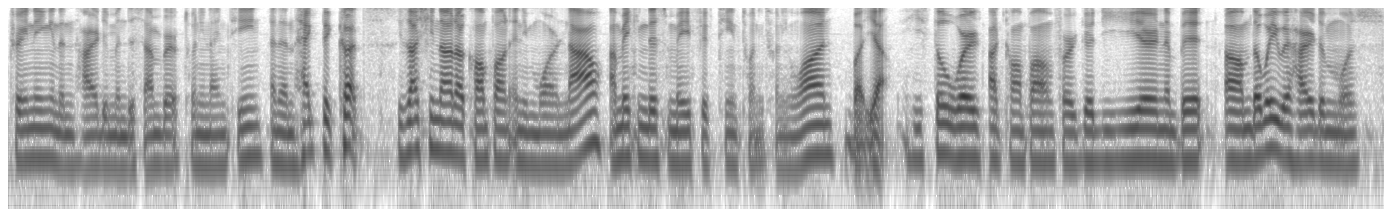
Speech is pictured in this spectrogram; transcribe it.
training, and then hired him in December 2019. And then hectic cuts. He's actually not a comp compound anymore now. I'm making this May 15, 2021. But yeah, he still worked at compound for a good year and a bit. Um, the way we hired him was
